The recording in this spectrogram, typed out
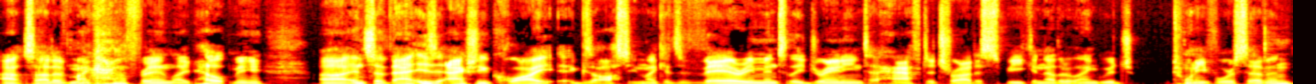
outside of my girlfriend, like help me. Uh, and so that is actually quite exhausting. Like it's very mentally draining to have to try to speak another language 24 seven.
